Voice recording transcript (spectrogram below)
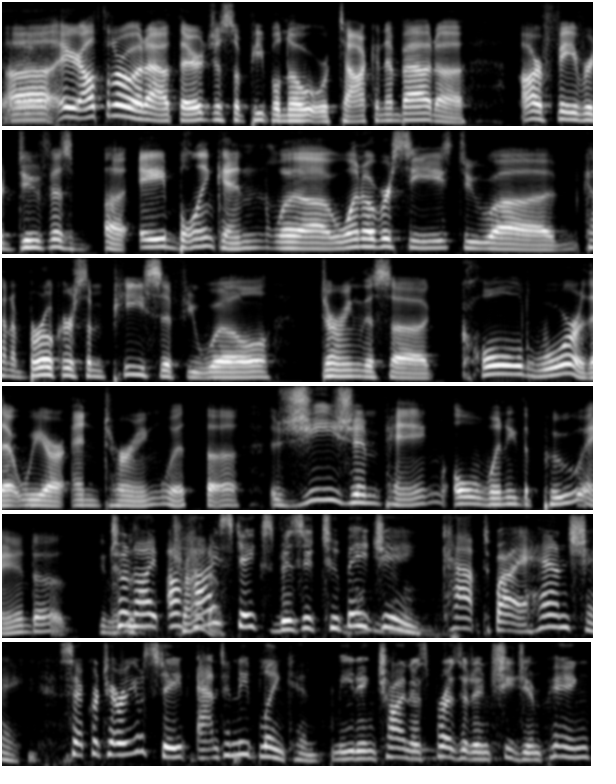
Uh, here, I'll throw it out there just so people know what we're talking about. Uh, our favorite doofus, uh, Abe Blinken, uh, went overseas to uh, kind of broker some peace, if you will, during this uh, Cold War that we are entering with uh, Xi Jinping, old Winnie the Pooh, and uh, you know, Tonight, a high stakes visit to Beijing, capped by a handshake. Secretary of State Antony Blinken meeting China's President Xi Jinping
